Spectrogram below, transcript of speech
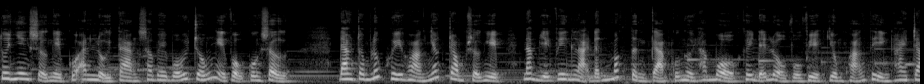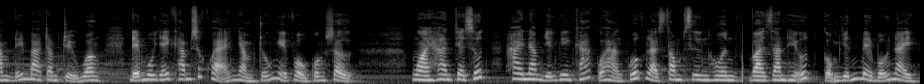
Tuy nhiên, sự nghiệp của anh lụi tàn sau bê bối trốn nghĩa vụ quân sự. Đang trong lúc huy hoàng nhất trong sự nghiệp, nam diễn viên lại đánh mất tình cảm của người hâm mộ khi để lộ vụ việc dùng khoản tiền 200 đến 300 triệu won để mua giấy khám sức khỏe nhằm trốn nghĩa vụ quân sự. Ngoài Han Chae Suk, hai nam diễn viên khác của Hàn Quốc là Song Seung Hoon và Jan Hyuk cũng dính bê bối này.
